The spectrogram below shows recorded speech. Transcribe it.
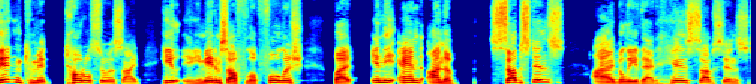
didn't commit total suicide he he made himself look foolish, but in the end, on the substance, I mm-hmm. believe that his substance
